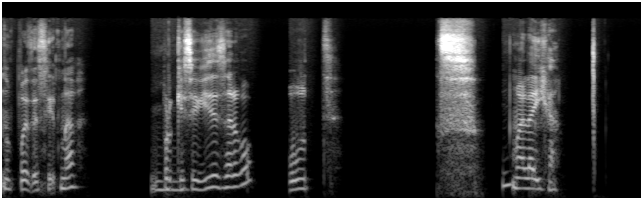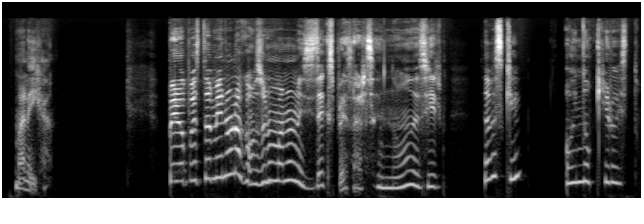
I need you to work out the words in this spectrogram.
no puedes decir nada. Porque si dices algo, put. Mala hija. Mala hija. Pero pues también una como ser humano necesita expresarse, ¿no? Decir, ¿sabes qué? Hoy no quiero esto.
